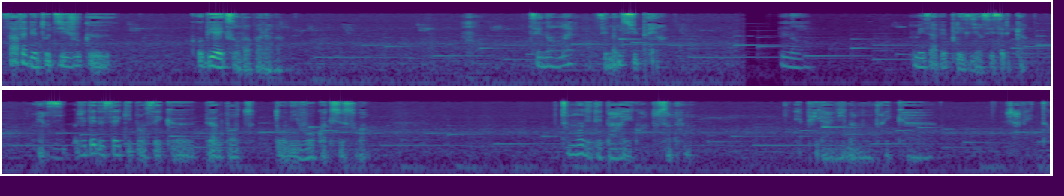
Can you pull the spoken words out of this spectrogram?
Ça fait bientôt dix jours que Kobe est avec son papa là-bas. C'est normal, c'est même super. Non. Mais ça fait plaisir si c'est le cas. Merci. J'étais de celles qui pensaient que peu importe ton niveau, quoi que ce soit, tout le monde était pareil, quoi, tout simplement. Et puis la vie m'a montré que j'avais tort.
